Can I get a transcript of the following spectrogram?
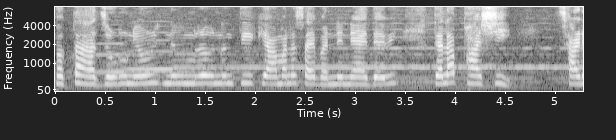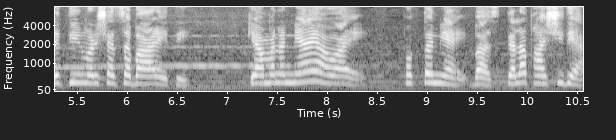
फक्त हात जोडून एवढी नम्र विनंती आहे की आम्हाला साहेबांनी न्याय द्यावी. त्याला फाशी साडेतीन वर्षाचं बाळ आहे ते. की आम्हाला न्याय हवा आहे. फक्त न्याय बस. त्याला फाशी द्या.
